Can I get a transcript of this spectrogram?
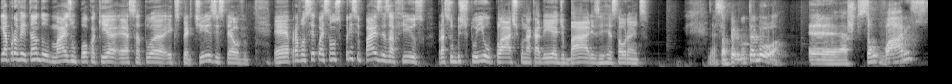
E aproveitando mais um pouco aqui essa tua expertise, Stelvio, é, para você, quais são os principais desafios para substituir o plástico na cadeia de bares e restaurantes? Essa pergunta é boa. É, acho que são vários,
